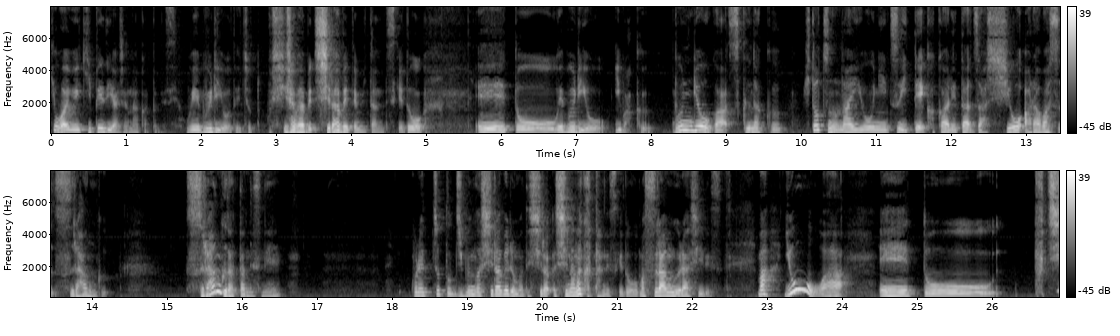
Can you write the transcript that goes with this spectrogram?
今日はウィキペディアじゃなかったですよ。ウェブリオでちょっと調べ、調べてみたんですけど、えっ、ー、と、ウェブリオ曰く、分量が少なく、一つの内容について書かれた雑誌を表すスラング。スラングだったんですね。これちょっと自分が調べるまで知ら知らなかったんですけど、まあ、スラングらしいです。まあ、要は、えっ、と、プチ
